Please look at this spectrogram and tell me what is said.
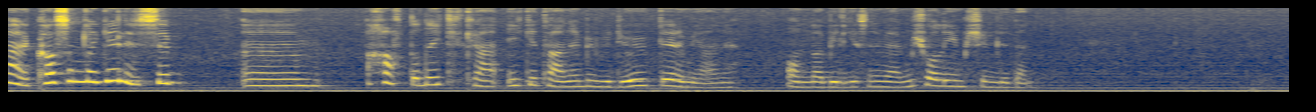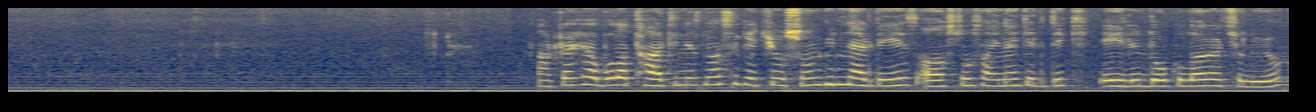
Yani Kasım'da gelirse e, haftada iki, iki tane bir video yüklerim yani. Onun da bilgisini vermiş olayım şimdiden. Arkadaşlar bu da tatiliniz nasıl geçiyor? Son günlerdeyiz. Ağustos ayına girdik. Eylül'de okullar açılıyor.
